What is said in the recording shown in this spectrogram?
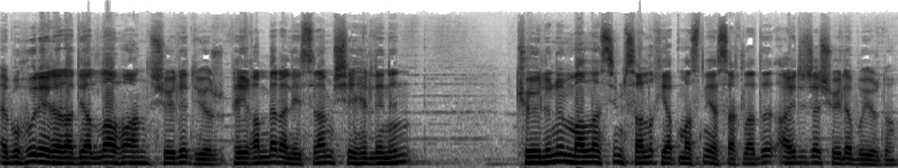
Ebu Hureyre radıyallahu an şöyle diyor. Peygamber aleyhisselam şehirlinin köylünün malına simsarlık yapmasını yasakladı. Ayrıca şöyle buyurdu.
